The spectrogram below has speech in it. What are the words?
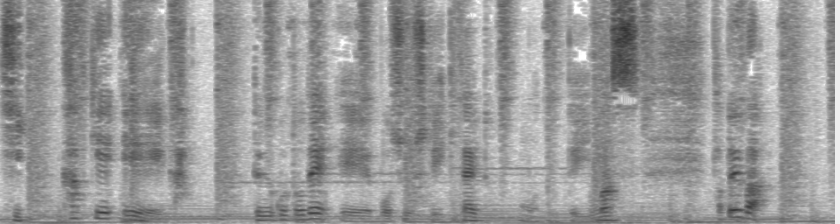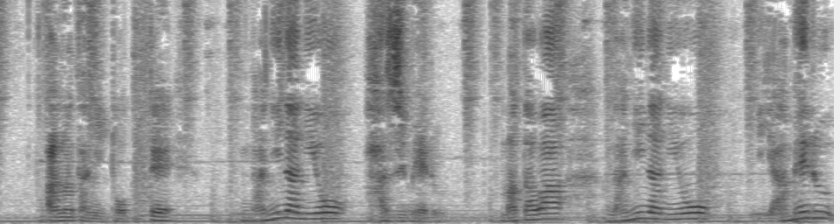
きっかけ映画ということで、えー、募集していきたいと思っています。例えば、あなたにとって何々を始める、または何々をやめる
